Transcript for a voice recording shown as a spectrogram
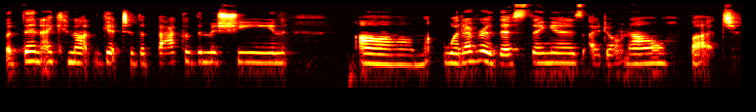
but then I cannot get to the back of the machine. Um, whatever this thing is, I don't know, but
